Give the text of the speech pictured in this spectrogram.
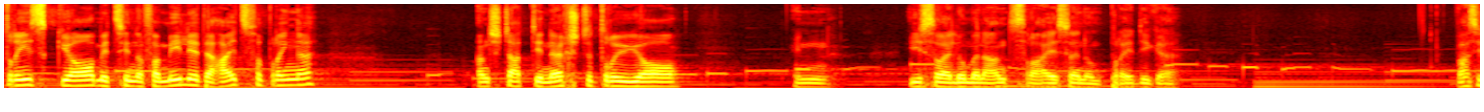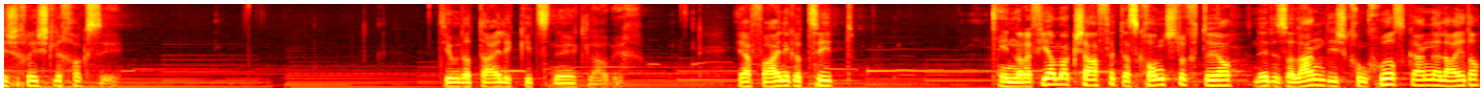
30 Jahre mit seiner Familie daheim zu verbringen, anstatt die nächsten drei Jahre in Israel umeinander zu reisen und predigen? Was ist christlicher gewesen? Die Unterteilung gibt es nicht, glaube ich. Ich vor einiger Zeit in einer Firma geschafft als Konstrukteur, nicht so lange, die ist Konkurs gegangen leider.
